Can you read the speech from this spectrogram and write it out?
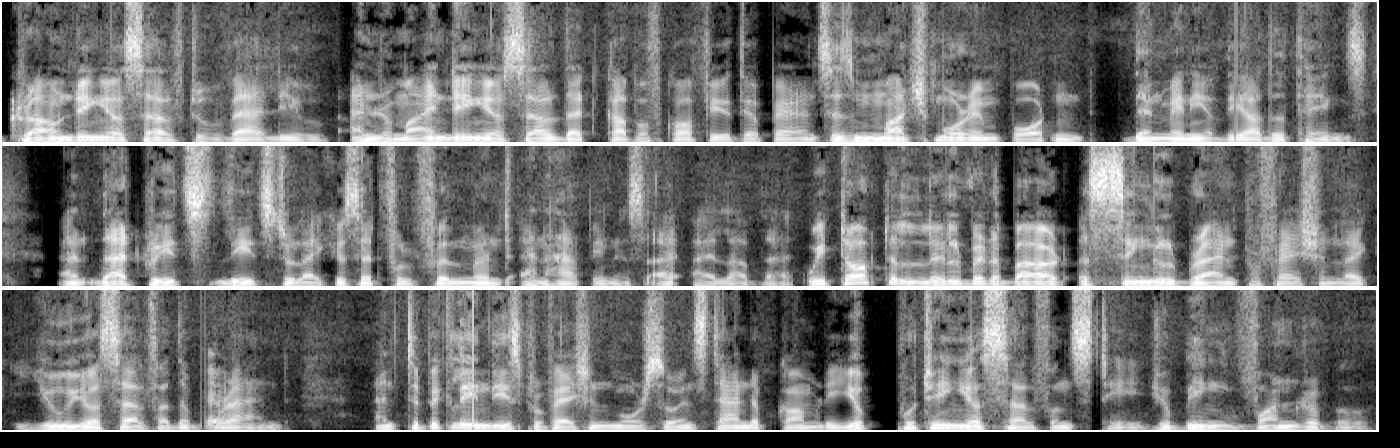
grounding yourself to value and reminding yourself that cup of coffee with your parents is much more important than many of the other things. And that leads, leads to, like you said, fulfillment and happiness. I, I love that. We talked a little bit about a single brand profession, like you yourself are the yeah. brand. And typically in these professions, more so in stand up comedy, you're putting yourself on stage, you're being vulnerable.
